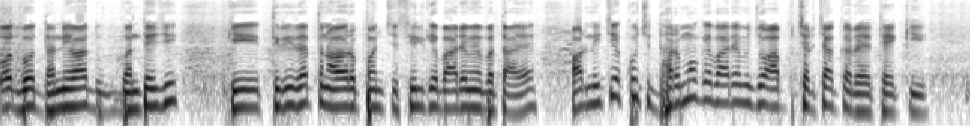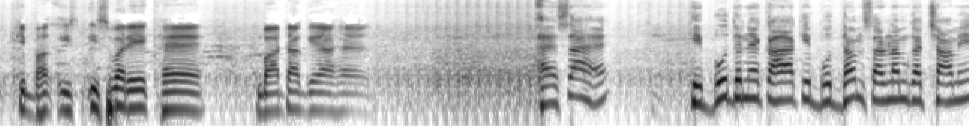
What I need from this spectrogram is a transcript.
बहुत बहुत धन्यवाद बनते जी, कि त्रिरत्न और पंचशील के बारे में बताए। और नीचे कुछ धर्मों के बारे में जो आप चर्चा कर रहे थे कि कि ईश्वर एक है, बांटा गया है। ऐसा है कि बुद्ध ने कहा कि बुद्धम शरणम गच्छामि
